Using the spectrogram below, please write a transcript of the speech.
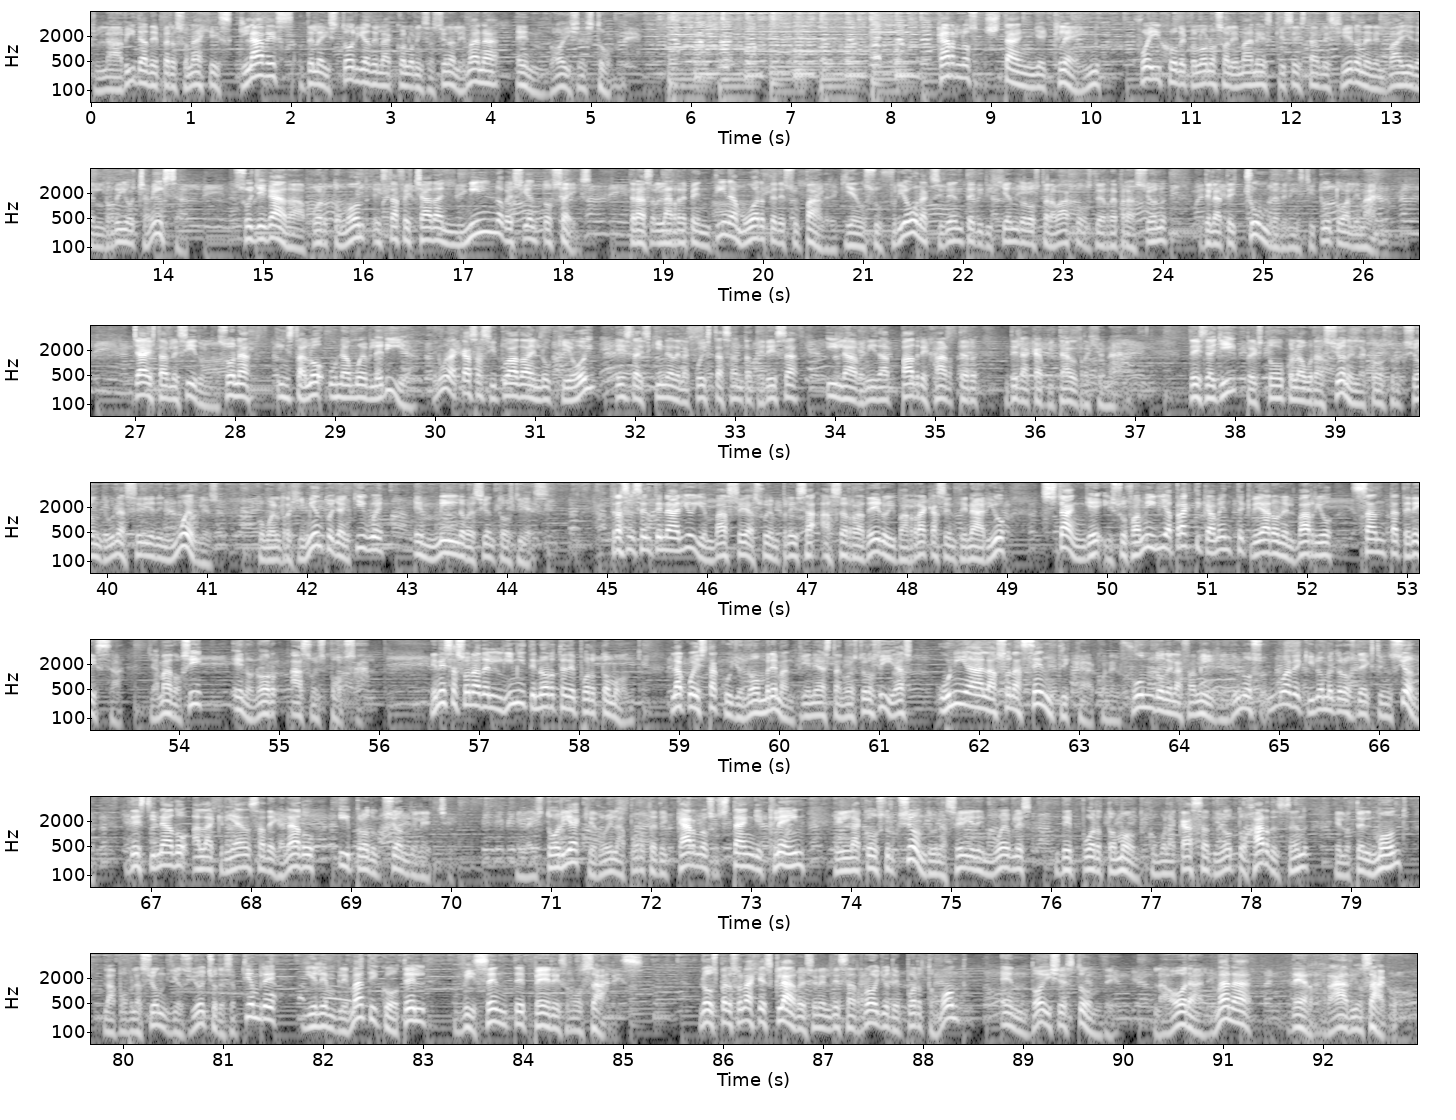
La vida de personajes claves de la historia de la colonización alemana en Deutsche Stunde. Carlos Stange Klein fue hijo de colonos alemanes que se establecieron en el valle del río Chamisa. Su llegada a Puerto Montt está fechada en 1906, tras la repentina muerte de su padre, quien sufrió un accidente dirigiendo los trabajos de reparación de la techumbre del Instituto Alemán. Ya establecido en la zona, instaló una mueblería en una casa situada en lo que hoy es la esquina de la Cuesta Santa Teresa y la avenida Padre Harter de la capital regional. Desde allí prestó colaboración en la construcción de una serie de inmuebles, como el Regimiento Yanquihue en 1910. Tras el centenario y en base a su empresa Aserradero y Barraca Centenario, Stange y su familia prácticamente crearon el barrio Santa Teresa, llamado así en honor a su esposa en esa zona del límite norte de Puerto Montt. La cuesta, cuyo nombre mantiene hasta nuestros días, unía a la zona céntrica con el fondo de la familia de unos 9 kilómetros de extensión, destinado a la crianza de ganado y producción de leche. En la historia quedó el aporte de Carlos Stange Klein en la construcción de una serie de inmuebles de Puerto Montt, como la casa de Otto Hardesen, el Hotel Montt, la población 18 de septiembre y el emblemático Hotel Vicente Pérez Rosales los personajes claves en el desarrollo de Puerto Montt en Deutsche Stunde, la hora alemana de Radio Sago.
